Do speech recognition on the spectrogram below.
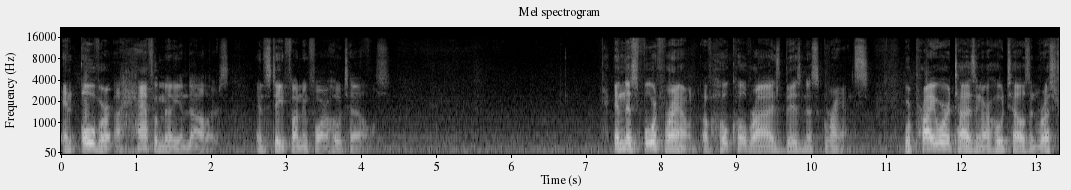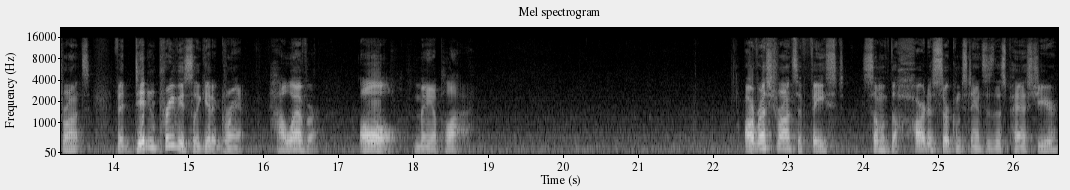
and over a half a million dollars in state funding for our hotels. In this fourth round of HOCO Rise business grants, we're prioritizing our hotels and restaurants that didn't previously get a grant. However, all may apply. Our restaurants have faced some of the hardest circumstances this past year,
